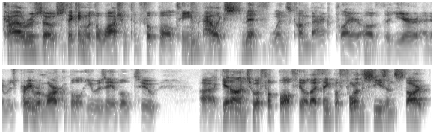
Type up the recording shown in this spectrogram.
Kyle Russo sticking with the Washington football team. Alex Smith wins comeback player of the year, and it was pretty remarkable. He was able to uh, get onto a football field. I think before the season start,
